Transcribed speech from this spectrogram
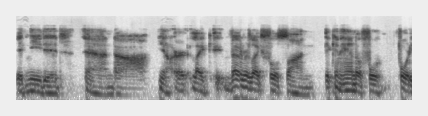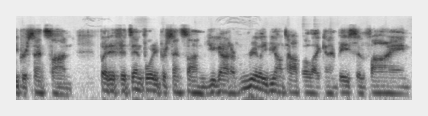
it needed. And uh, you know or like vetiver likes full sun. It can handle full 40% sun. But if it's in 40% sun you got to really be on top of like an invasive vine.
